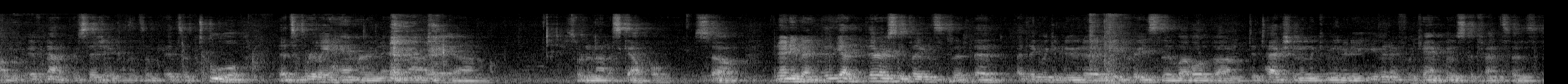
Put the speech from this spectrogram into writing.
um, if not precision, because it's a it's a tool that's really a hammer and, not a um, sort of not a scalpel. So in any event, yeah, there are some things that, that I think we can do to increase the level of um, detection in the community, even if we can't boost defenses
